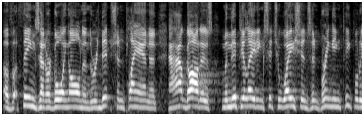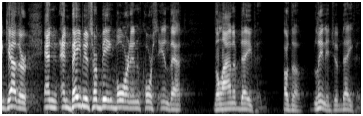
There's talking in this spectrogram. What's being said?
of, things that are going on and the redemption plan and how God is manipulating situations and bringing people together and, and babies are being born and of course in that the line of David or the lineage of David.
